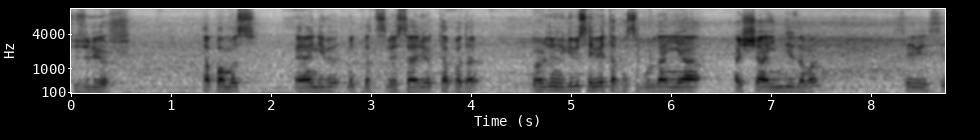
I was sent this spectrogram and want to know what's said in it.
süzülüyor. Tapamız herhangi bir mıknatıs vesaire yok tapada. Gördüğünüz gibi seviye tapası. Buradan yağ aşağı indiği zaman seviyesi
